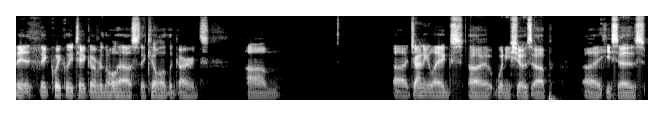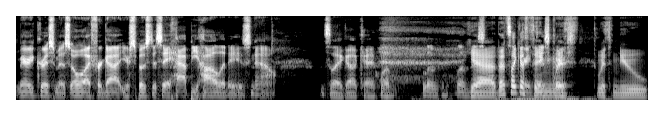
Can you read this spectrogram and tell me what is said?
they they quickly take over the whole house. They kill all the guards. Um, uh, Johnny Legs, uh, when he shows up, uh, he says, "Merry Christmas." Oh, I forgot. You're supposed to say Happy Holidays now. It's like okay, love, love, love. this Yeah, that's like a thing with with new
